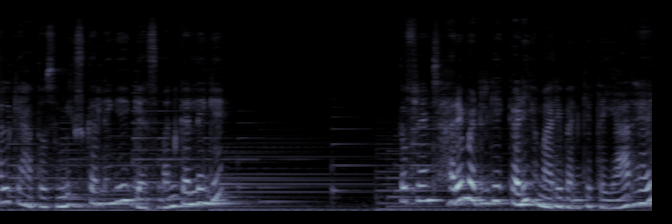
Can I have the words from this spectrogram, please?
हल्के हाथों से मिक्स कर लेंगे, गैस बंद कर लेंगे। तो फ्रेंड्स, हरे मटर की कड़ी हमारी बनके तैयार है।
